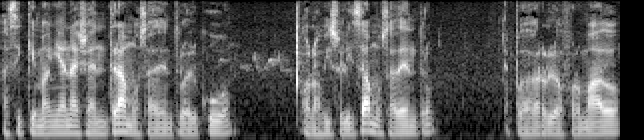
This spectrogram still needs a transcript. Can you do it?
Así que mañana ya entramos adentro del cubo, o nos visualizamos adentro, después de haberlo formado,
